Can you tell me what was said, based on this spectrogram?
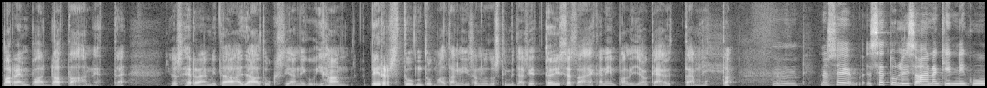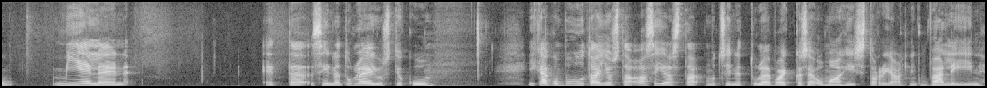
parempaan dataan, että jos herää mitään ajatuksia niin kuin ihan perstuntumalta niin sanotusti, mitä sieltä töissä saa ehkä niin paljon käyttää, mutta... Mm. No se, se tulisi ainakin niin kuin mieleen, että siinä tulee just joku, ikään kuin puhutaan jostain asiasta, mutta sinne tulee vaikka se oma historia niin kuin väliin.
